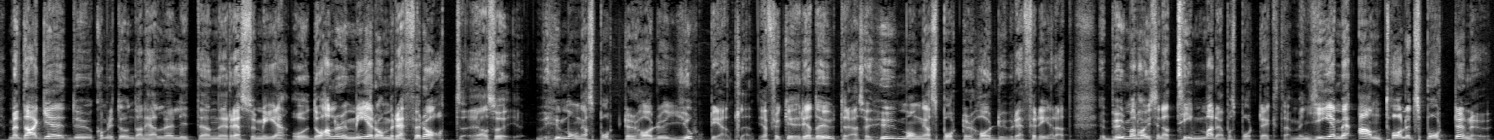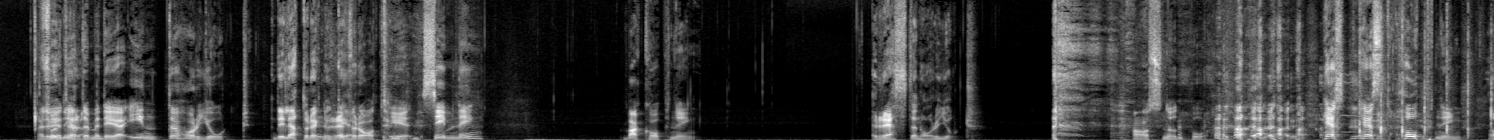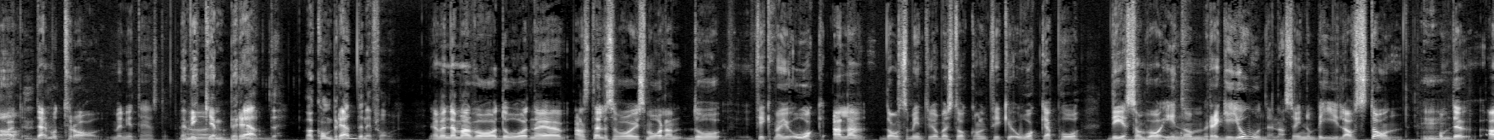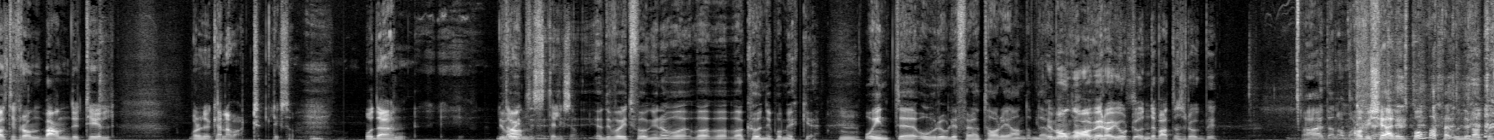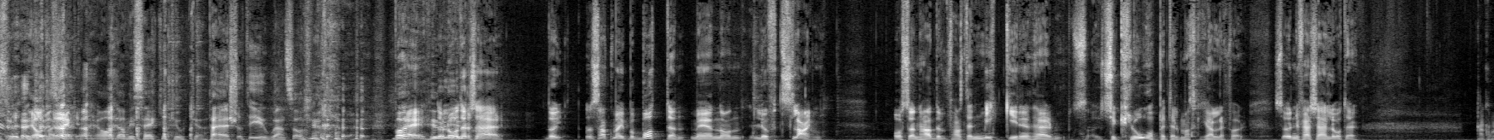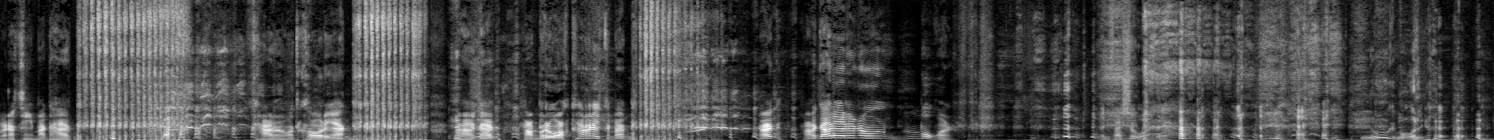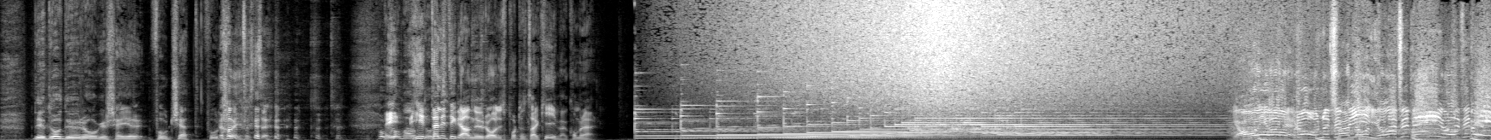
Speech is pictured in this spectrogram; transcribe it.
Men Dagge, du kommer inte undan heller en liten resumé och då handlar det mer om referat. Alltså hur många sporter har du gjort egentligen? Jag försöker reda ut det där. Alltså hur många sporter har du refererat? Burman har ju sina timmar där på Sportextra, men ge mig antalet sporter nu. Ja, det vet jag inte, men det jag inte har gjort Det är lätt att räkna ut det. referat är simning, backhoppning. Resten har du gjort. Ja, snudd på. Häst, hästhoppning. Ja. Däremot trav, men inte hästhoppning. Men vilken bredd! Var kom bredden ifrån? Ja, men när man var då, när jag anställdes och var i Småland, då fick man ju åka, alla de som inte jobbar i Stockholm fick ju åka på det som var inom regionen, alltså inom bilavstånd. Mm. Om det, alltifrån bandy till vad det nu kan ha varit. Liksom. Och där Du var, dans ju, till exempel. ja, du var ju tvungen att vara, vara, vara, kunnig på mycket. Mm. Och inte orolig för att ta dig an de där Hur många av er har gjort undervattensrugby? Nej, den har man. Har vi kärleksbombat undervattensrugby? Ja, det säkert. Ja, det har vi säkert gjort. Ja. Pers och till Johansson. Va- Nej, hur- då låter det så här. Då, då satt man ju på botten med någon luftslang. Och sen hade, fanns det en mick i den här cyklopet eller vad man ska kalla det för. Så ungefär så här låter det. Han kommer att simma här. Fram mot korgen. Ja, där- Han bråkar lite men... Ja, ja, där är det nog mål. Ungefär så. Nog mål. Det är då du Roger säger fortsätt, fortsätt. Ja. På Vi kommando. hittar lite grann ur Radiosportens arkiv här. Kommer här. Ja, det! Bra, hon är förbi! Hon är förbi!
